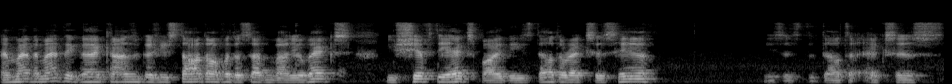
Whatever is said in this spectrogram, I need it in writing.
And mathematically that counts because you start off with a certain value of x, you shift the x by these delta x's here. This is the delta x's.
